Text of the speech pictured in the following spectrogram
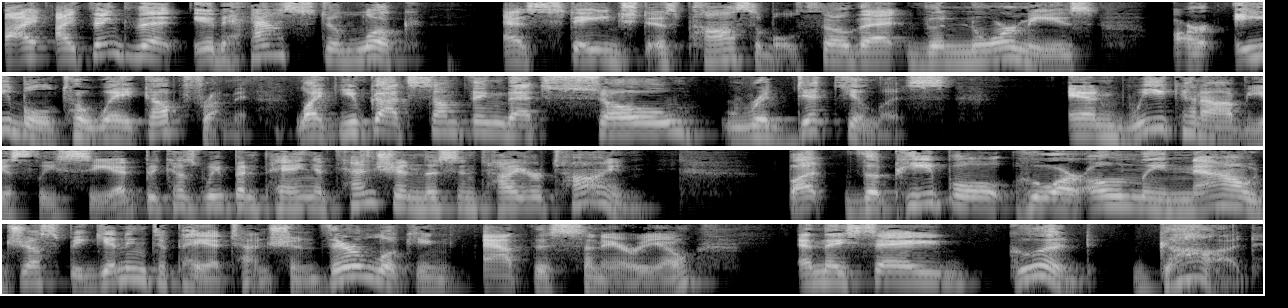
I I think that it has to look as staged as possible so that the normies are able to wake up from it. Like you've got something that's so ridiculous and we can obviously see it because we've been paying attention this entire time. But the people who are only now just beginning to pay attention, they're looking at this scenario and they say, Good God,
